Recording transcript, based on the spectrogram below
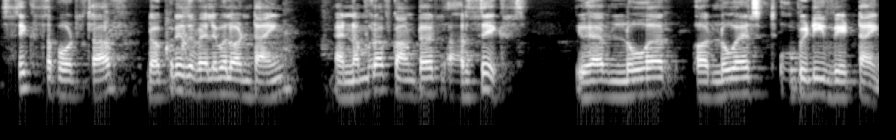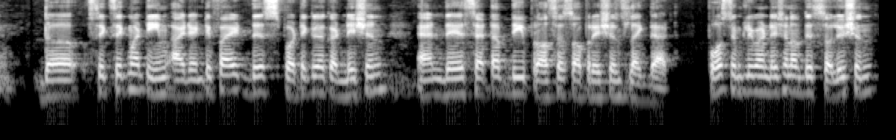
6 support staff, doctor is available on time and number of counters are 6, you have lower or lowest OPD wait time the Six Sigma team identified this particular condition and they set up the process operations like that. Post implementation of this solution,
